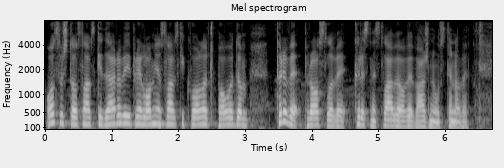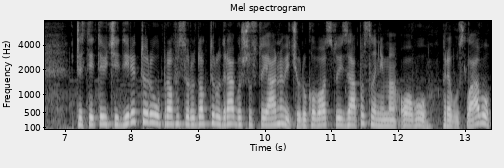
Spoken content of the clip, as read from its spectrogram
osveštao slavske darove i prelomio slavski kolač povodom prve proslave krsne slave ove važne ustanove. Čestitajući direktoru, profesoru doktoru Dragošu Stojanoviću, rukovodstvu i zaposlenima ovu prvu slavu,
